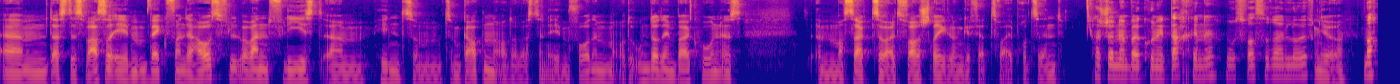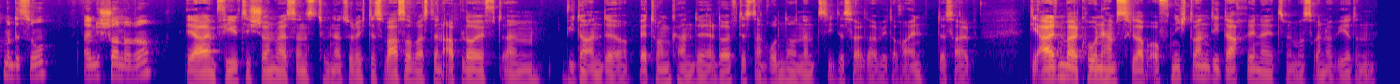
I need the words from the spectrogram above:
ähm, dass das Wasser eben weg von der Hauswand fließt, ähm, hin zum, zum Garten oder was dann eben vor dem oder unter dem Balkon ist. Ähm, man sagt so als Faustregel ungefähr 2%. Hast du an deinem Balkon eine Dachrinne, wo das Wasser reinläuft? Ja. Macht man das so? Eigentlich schon, oder? Ja, empfiehlt sich schon, weil sonst tut natürlich das Wasser, was dann abläuft, ähm, wieder an der Betonkante, läuft es dann runter und dann zieht es halt da wieder rein. Deshalb, die alten Balkone haben es, glaube ich, oft nicht dran, die Dachrinne. Jetzt, wenn man es renoviert, dann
